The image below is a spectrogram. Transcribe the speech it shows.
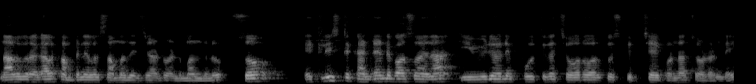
నాలుగు రకాల కంపెనీలకు సంబంధించినటువంటి మందులు. సో అట్లీస్ట్ కంటెంట్ కోసమైనా ఈ వీడియోని పూర్తిగా చివరి వరకు స్కిప్ చేయకుండా చూడండి.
